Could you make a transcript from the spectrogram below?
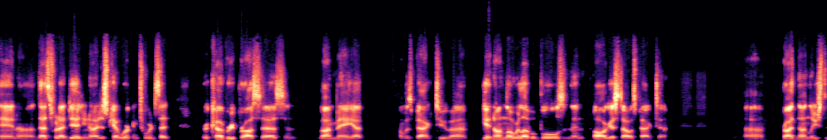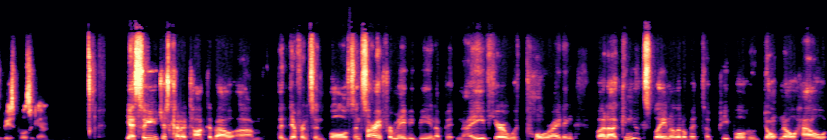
And uh, that's what I did. You know, I just kept working towards that recovery process. And by May, I, I was back to uh, getting on lower level bulls. And then August, I was back to uh, riding Unleash the Beast Bulls again. Yeah, so you just kind of talked about um, the difference in bulls, and sorry for maybe being a bit naive here with bull riding, but uh, can you explain a little bit to people who don't know how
